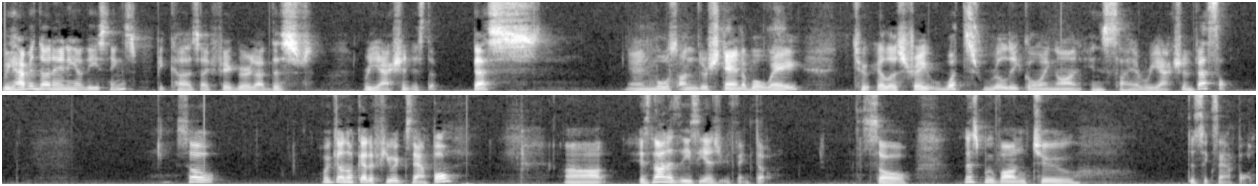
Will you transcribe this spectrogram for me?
we haven't done any of these things because I figured that this reaction is the best and most understandable way to illustrate what's really going on inside a reaction vessel. So we're going to look at a few example. Uh, it's not as easy as you think though. So let's move on to this example.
